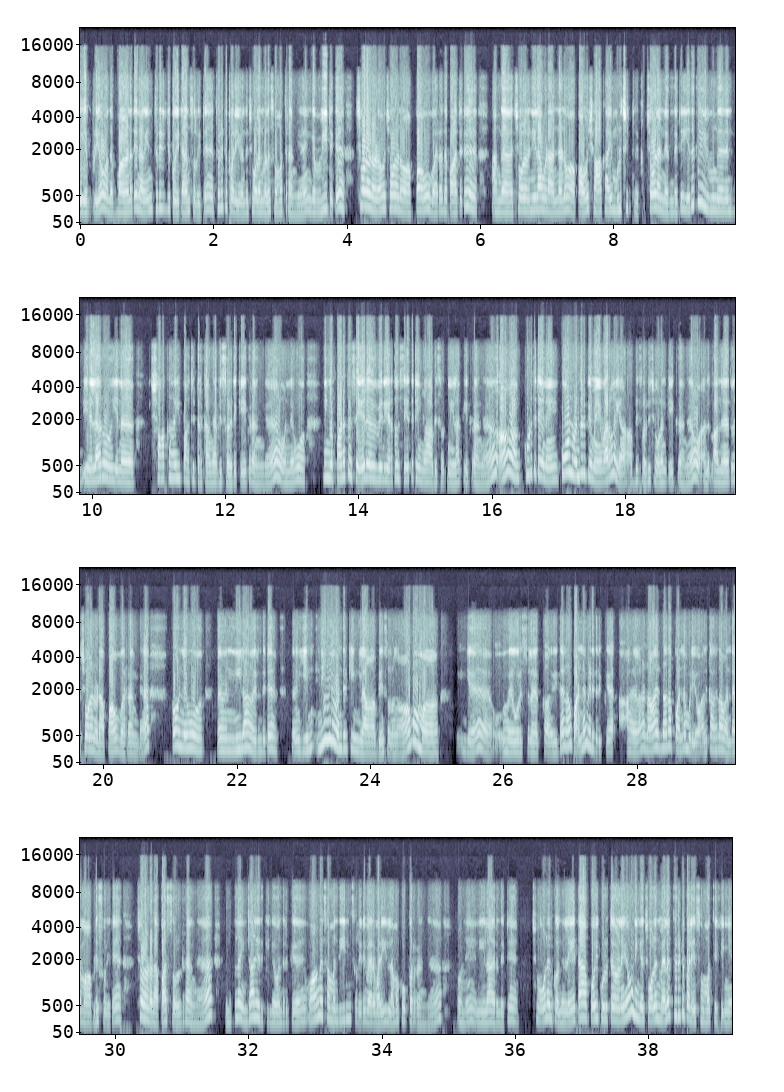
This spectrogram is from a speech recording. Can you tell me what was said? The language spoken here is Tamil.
எப்படியோ அந்த பணத்தை நகையும் திருட்டு போயிட்டான்னு சொல்லிட்டு திருட்டு பழி வந்து சோழன் மேல சுமத்துறாங்க. இங்க வீட்டுக்கு சோழனோட சோழனும் அப்பாவும் வரதை பார்த்துட்டு அங்க சோழ நிலாவோட அண்ணனும் அப்பாவும் ஷாக் ஆகி முடிச்சிட்டு இருக்கு சோழன் இருந்துட்டு எதுக்கு இவங்க எல்லாரும் என்ன ஷாக் ஆகி பார்த்துட்டு இருக்காங்க? அப்படின்னு சொல்லிட்டு கேக்குறாங்க. ஒன்னும் நீங்க பணத்தை சேர வேண்டிய இடத்துல சேர்த்துட்டீங்களா? அப்படின்னு சொல்லிட்டு நிலா கேக்குறாங்க. ஆ கொடுத்துட்டேனே போன் வந்திருக்குமே வரலையா? அப்படின்னு சொல்லிட்டு சோழன் கேக்குறாங்க. அந்த நேரத்துல சோழனோட அப்பாவும் வர்றாங்க. ஒன்னும் நிலா இருந்துட்டு நீங்களும் வந்திருக்கீங்களா? அப்படின்னு சொல்லுங்க ஆமாமா இங்க ஒரு சில இதெல்லாம் பண்ண வேண்டியது இருக்கு. அதெல்லாம் நான் இருந்தா தான் பண்ண முடியும். அதுக்காக தான் வந்தேமா அப்படின்னு சொல்லிட்டு சோழனோட அப்பா சொல்றாங்க. இதுக்குள்ள இந்த ஆள் இருக்கீங்க வந்திருக்கு? வாங்க சம்மந்தின்னு சொல்லிட்டு வேற வழி இல்லாம கூப்பிடுறாங்க. உடனே நீலா இருந்துட்டு சோழன் கொஞ்சம் லேட்டா போய் கொடுத்தவனையும் நீங்க சோழன் மேல திருட்டு பழைய சுமத்திட்டீங்க.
